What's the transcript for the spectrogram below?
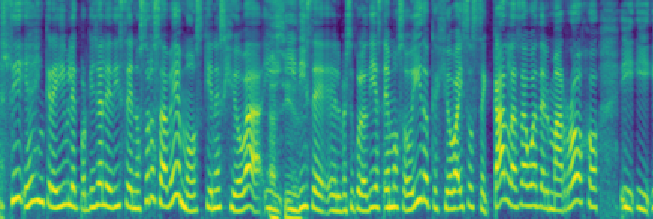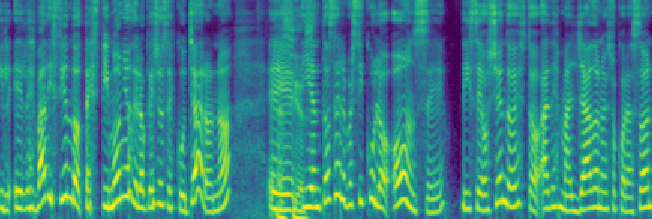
sí, es increíble porque ella le dice, nosotros sabemos quién es Jehová. Y, dice el versículo 10, hemos oído que Jehová hizo secar las aguas del Mar Rojo y, les va diciendo testimonios de lo que ellos escucharon, ¿no? Eh, y entonces el versículo 11 Dice, oyendo esto, ha desmayado nuestro corazón,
